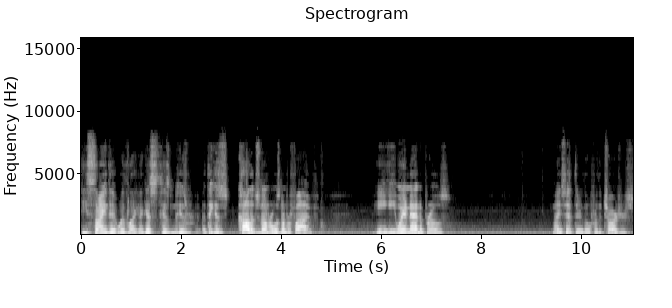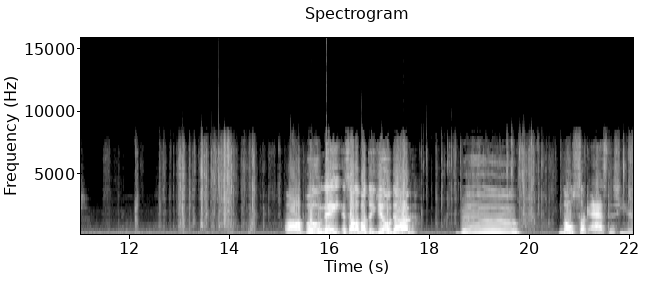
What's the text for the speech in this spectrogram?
He signed it with like I guess his his I think his college number was number five. He he wearing that in the pros. Nice hit there though for the Chargers. Oh, boo, Nate. It's all about the you, dog. Boo. No suck ass this year.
